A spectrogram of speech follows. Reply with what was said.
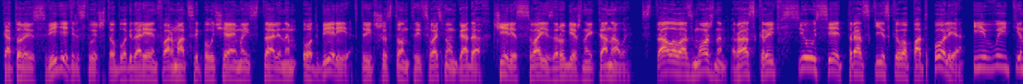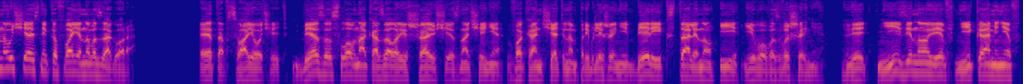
которые свидетельствуют, что благодаря информации, получаемой Сталиным от Берии в 36-38 годах через свои зарубежные каналы, стало возможным раскрыть всю сеть троцкистского подполья и выйти на участников военного заговора. Это, в свою очередь, безусловно оказало решающее значение в окончательном приближении Берии к Сталину и его возвышении. Ведь ни Зиновьев, ни Каменев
